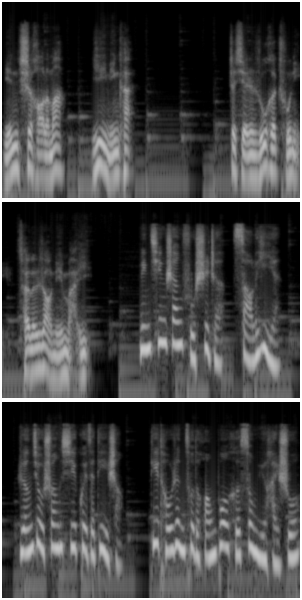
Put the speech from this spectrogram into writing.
您吃好了吗？依您看，这些人如何处理才能让您满意？”林青山俯视着，扫了一眼，仍旧双膝跪在地上，低头认错的黄波和宋玉海说：“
